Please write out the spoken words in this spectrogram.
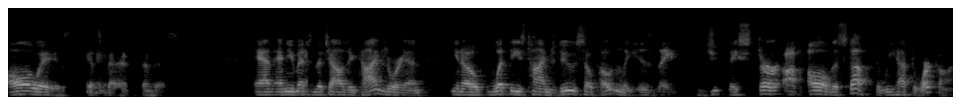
always gets better than this. And and you mentioned the challenging times we're in. You know what these times do so potently is they they stir up all the stuff that we have to work on.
